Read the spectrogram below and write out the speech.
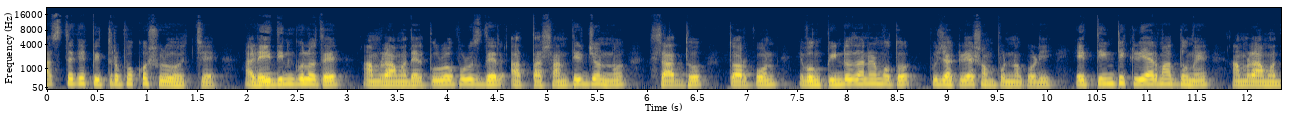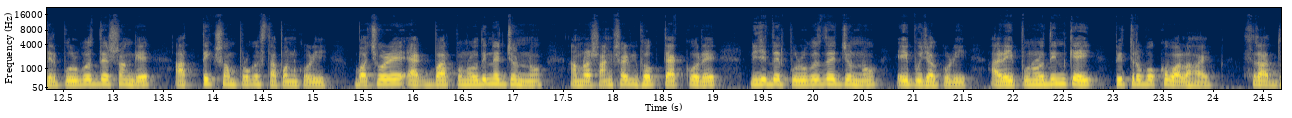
আজ থেকে পিতৃপক্ষ শুরু হচ্ছে। আর এই দিনগুলোতে আমরা আমাদের পূর্বপুরুষদের আত্মার শান্তির জন্য শ্রাদ্ধ, তর্পণ এবং পিণ্ডদানের মতো পূজা ক্রিয়া সম্পন্ন করি। এই তিনটি ক্রিয়ার মাধ্যমে আমরা আমাদের পূর্বজদের সঙ্গে আত্মিক সম্পর্ক স্থাপন করি। বছরে একবার পনেরো দিনের জন্য আমরা সাংসারিক ভোগ ত্যাগ করে নিজেদের পূর্বজদের জন্য এই পূজা করি। আর এই পনেরো দিনকেই পিতৃপক্ষ বলা হয়, শ্রাদ্ধ।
